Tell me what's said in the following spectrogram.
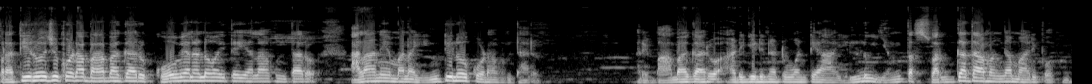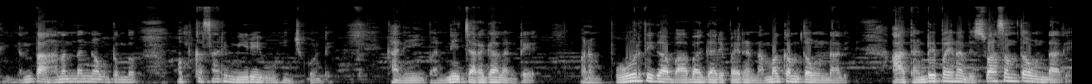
ప్రతిరోజు కూడా బాబా గారు కోవెలలో అయితే ఎలా ఉంటారో అలానే మన ఇంటిలో కూడా ఉంటారు. మరి బాబా గారు అడిగిడినటువంటి ఆ ఇల్లు ఎంత స్వర్గధామంగా మారిపోతుంది ఎంత ఆనందంగా ఉంటుందో ఒక్కసారి మీరే ఊహించుకోండి. కానీ ఇవన్నీ జరగాలంటే మనం పూర్తిగా బాబా గారి పైన నమ్మకంతో ఉండాలి ఆ తండ్రి పైన విశ్వాసంతో ఉండాలి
